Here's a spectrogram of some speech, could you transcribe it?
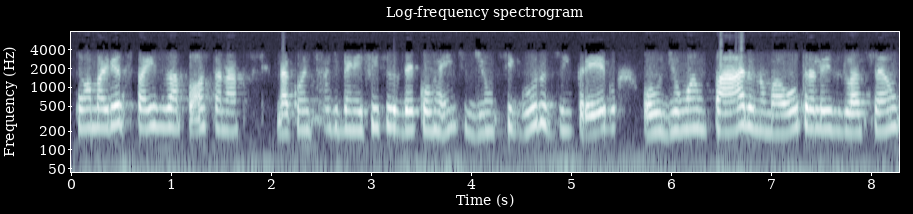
Então, a maioria dos países aposta na, na condição de benefícios decorrentes de um seguro-desemprego ou de um amparo numa outra legislação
